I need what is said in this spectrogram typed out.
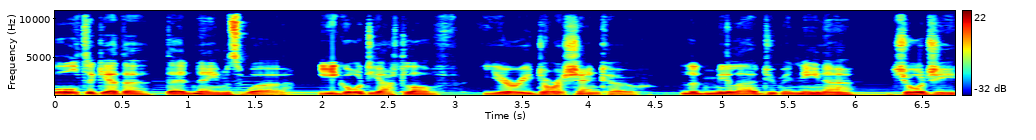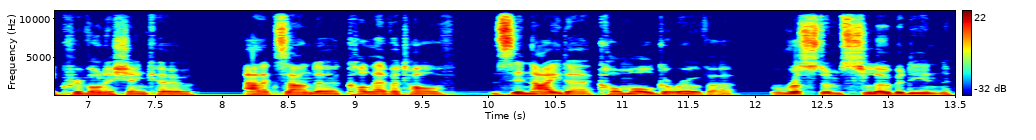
Altogether, their names were Igor Dyatlov, Yuri Doroshenko, Ludmila Dubinina, Georgy Krivonishenko, Alexander Kolevatov, Zinaida Komolgorova, Rustam Slobodin,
